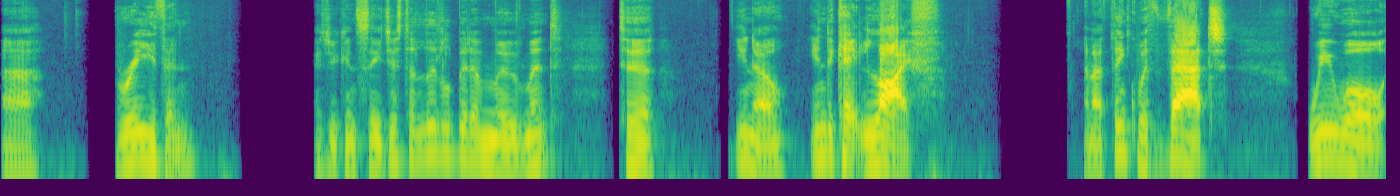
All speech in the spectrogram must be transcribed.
uh, breathing. As you can see, just a little bit of movement to, you know, indicate life. And I think with that, we will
